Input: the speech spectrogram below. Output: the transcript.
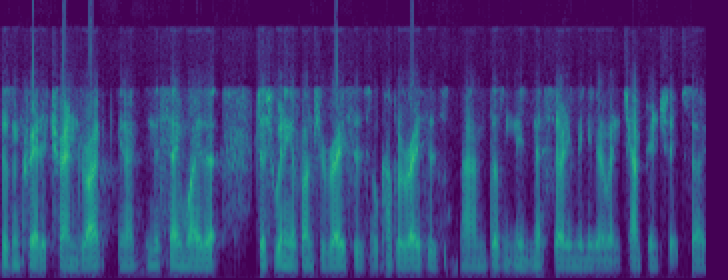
doesn't create a trend, right? You know, in the same way that just winning a bunch of races or a couple of races um, doesn't necessarily mean you're going to win a championship. So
